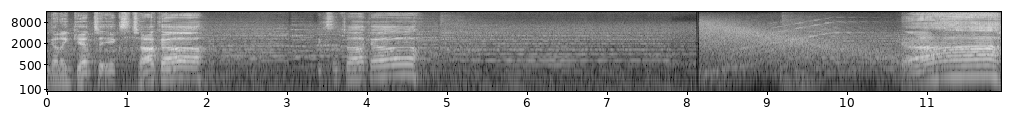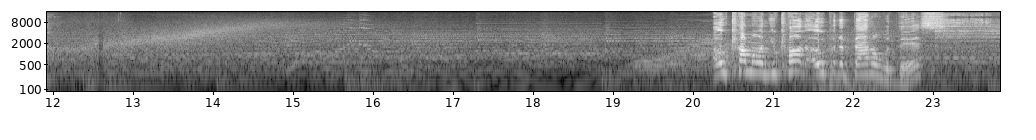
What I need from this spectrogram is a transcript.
I'm gonna get to Ixa'taka! Ixa'taka! Ah! Oh, come on! You can't open a battle with this!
